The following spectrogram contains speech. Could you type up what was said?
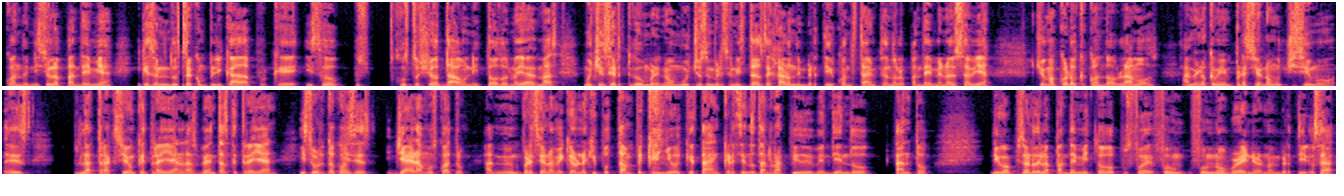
cuando inició la pandemia y que es una industria complicada porque hizo pues, justo shutdown y todo, ¿no? Y además, mucha incertidumbre, ¿no? Muchos inversionistas dejaron de invertir cuando estaba empezando la pandemia, no se sabía. Yo me acuerdo que cuando hablamos, a mí lo que me impresionó muchísimo es la atracción que traían, las ventas que traían, y sobre todo, como dices, ya éramos cuatro. Me impresionó a mí que era un equipo tan pequeño y que estaban creciendo tan rápido y vendiendo tanto. Digo, a pesar de la pandemia y todo, pues fue, fue un, fue un no-brainer, ¿no? Invertir. O sea,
